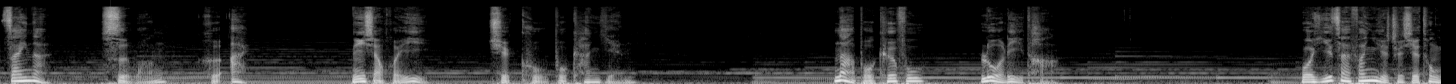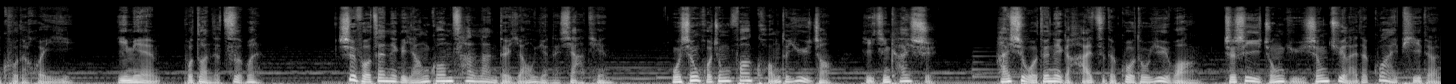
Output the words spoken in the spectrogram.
灾难、死亡和爱。你想回忆，却苦不堪言。纳博科夫，《洛丽塔》。我一再翻阅这些痛苦的回忆，一面不断的自问：是否在那个阳光灿烂的遥远的夏天，我生活中发狂的预兆已经开始？还是我对那个孩子的过度欲望，只是一种与生俱来的怪癖的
